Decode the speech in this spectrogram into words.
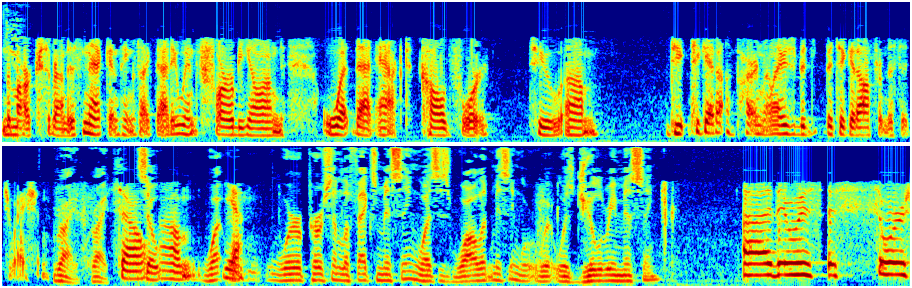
the marks around his neck and things like that. It went far beyond what that act called for to um, to, to get pardon my language, but, but to get off from the situation. Right, right. So, so um, what? Yeah. Were personal effects missing? Was his wallet missing? Was, was jewelry missing? Uh, there was a source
